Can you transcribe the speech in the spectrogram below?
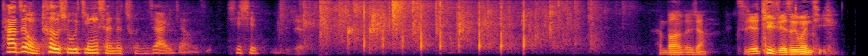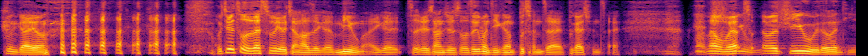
他这种特殊精神的存在，这样子。谢谢。谢谢。很棒的分享，直接拒绝这个问题，不应该用。我记得作者在书里有讲到这个谬嘛，一个哲学上就是说这个问题根本不存在，不该存在。好，那我们要那么虚无的问题，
